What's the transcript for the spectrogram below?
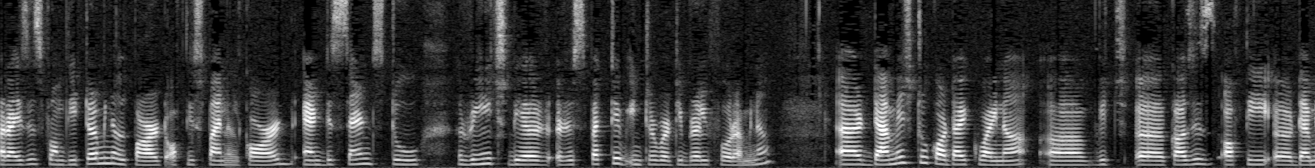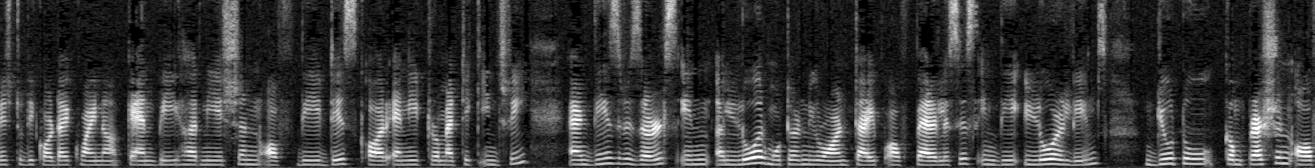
arises from the terminal part of the spinal cord and descends to reach their respective intervertebral foramina. Uh, damage to cauda equina uh, which uh, causes of the uh, damage to the cauda equina can be herniation of the disc or any traumatic injury and these results in a lower motor neuron type of paralysis in the lower limbs due to compression of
